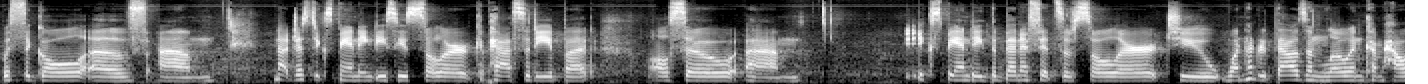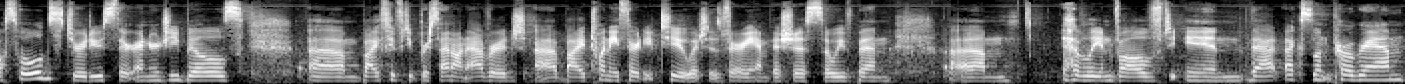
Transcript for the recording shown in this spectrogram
with the goal of um, not just expanding DC's solar capacity, but also um, expanding the benefits of solar to 100,000 low income households to reduce their energy bills um, by 50% on average uh, by 2032, which is very ambitious. So we've been um, heavily involved in that excellent program.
